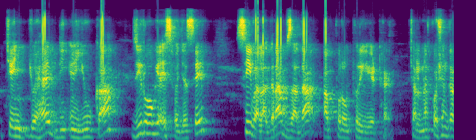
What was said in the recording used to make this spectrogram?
चेंज जो है यू का ज़ीरो हो गया। इस वजह से सी वाला ग्राफ ज़्यादा अप्रोप्रिएट है। चलो नेक्स्ट क्वेश्चन कर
